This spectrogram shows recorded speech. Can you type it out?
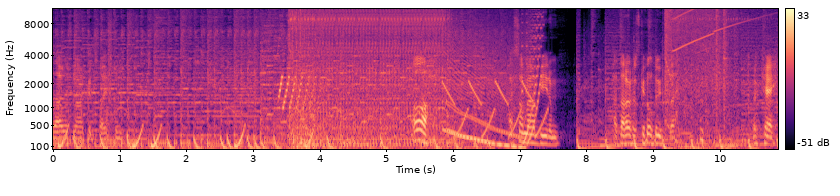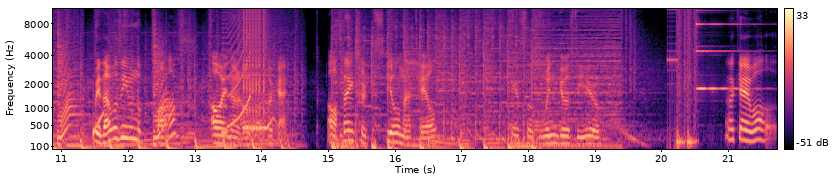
That was not good placement. Oh, I somehow beat him. I thought I was gonna lose that. okay. Wait, that wasn't even the boss? Oh wait, no, okay. Oh, thanks for stealing that, Tails. I guess the win goes to you. Okay, well,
